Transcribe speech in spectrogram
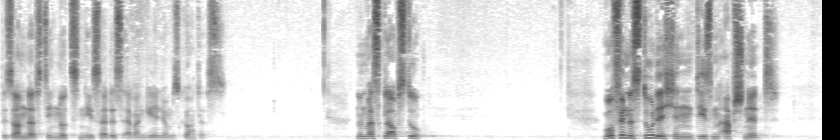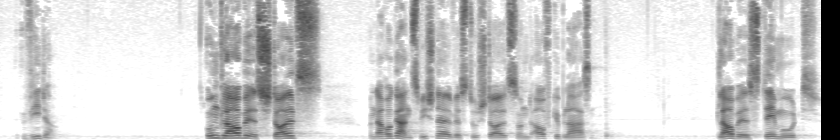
besonders die Nutznießer des Evangeliums Gottes. Nun, was glaubst du? Wo findest du dich in diesem Abschnitt wieder? Unglaube ist Stolz und Arroganz. Wie schnell wirst du stolz und aufgeblasen? Glaube ist Demut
